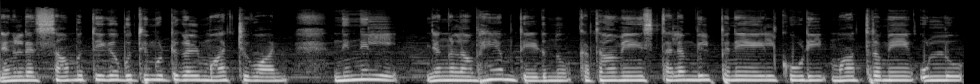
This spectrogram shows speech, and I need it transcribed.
ഞങ്ങളുടെ സാമ്പത്തിക ബുദ്ധിമുട്ടുകൾ മാറ്റുവാൻ നിന്നിൽ ഞങ്ങൾ അഭയം തേടുന്നു. കഥാമേ സ്ഥലം വിൽപ്പനയിൽ കൂടി മാത്രമേ ഉള്ളൂ.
